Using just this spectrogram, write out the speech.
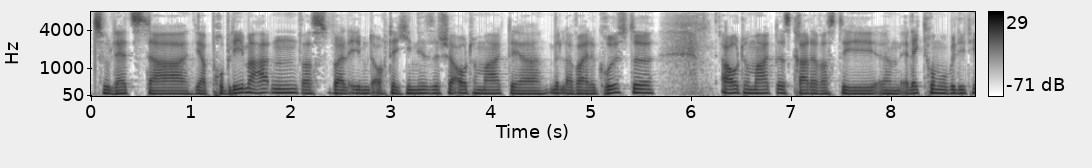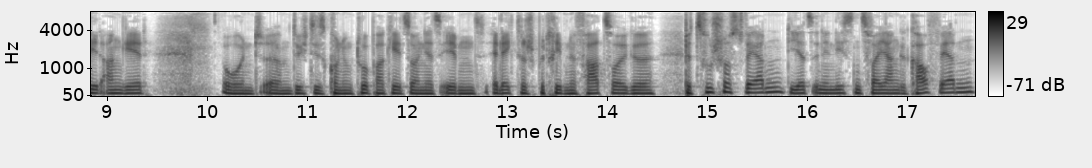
zuletzt da ja Probleme hatten, was weil eben auch der chinesische Automarkt der mittlerweile größte Automarkt ist, gerade was die ähm, Elektromobilität angeht. Und ähm, durch dieses Konjunkturpaket sollen jetzt eben elektrisch betriebene Fahrzeuge bezuschusst werden, die jetzt in den nächsten zwei Jahren gekauft werden.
